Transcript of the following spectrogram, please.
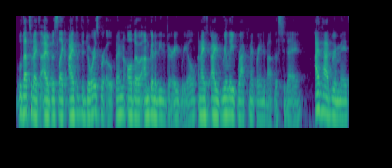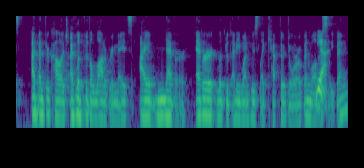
well, that's what I th- I was like. Either the doors were open, although I'm going to be very real, and I I really racked my brain about this today. I've had roommates. I've been through college. I've lived with a lot of roommates. I have never ever lived with anyone who's like kept their door open while they're sleeping,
